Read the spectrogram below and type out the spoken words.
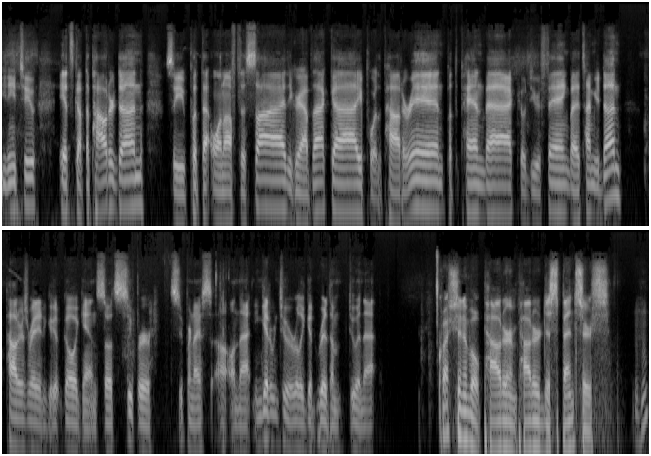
you need to, it's got the powder done. So you put that one off to the side, you grab that guy, you pour the powder in, put the pen back, go do your thing. By the time you're done, powder's ready to go- again. So it's super super nice uh, on that. You can get into a really good rhythm doing that. Question about powder and powder dispensers. Mhm.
